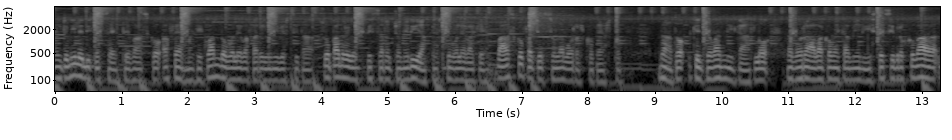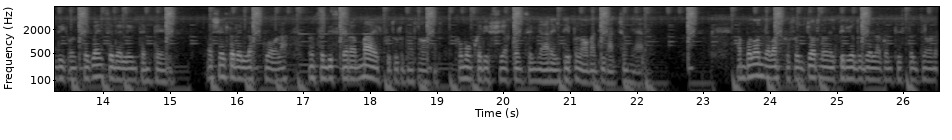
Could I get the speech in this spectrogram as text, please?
Nel 2017 Vasco afferma che quando voleva fare l'università suo padre lo iscrisse a ragioneria perché voleva che Vasco facesse un lavoro al coperto dato che Giovanni Carlo lavorava come camionista e si preoccupava di conseguenze delle intemperie. La scelta della scuola non soddisferà mai il futuro del rocker, comunque riuscì a consegnare il diploma di ragioniere. Bologna Vasco soggiorna nel periodo della contestazione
